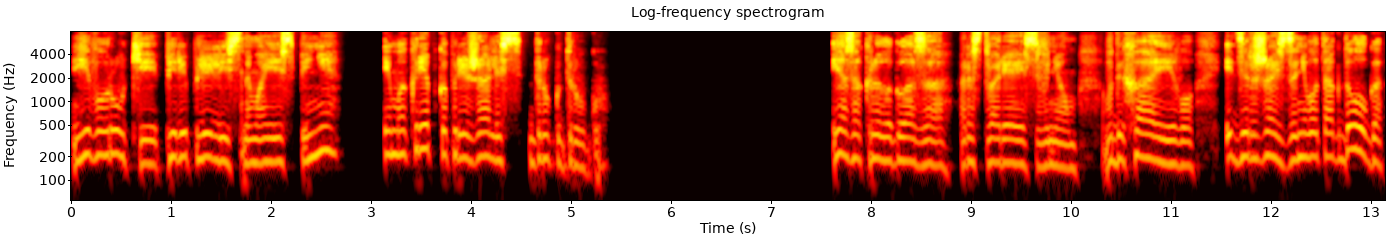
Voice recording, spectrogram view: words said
Его руки переплелись на моей спине, и мы крепко прижались друг к другу. Я закрыла глаза, растворяясь в нем, вдыхая его и держась за него так долго,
